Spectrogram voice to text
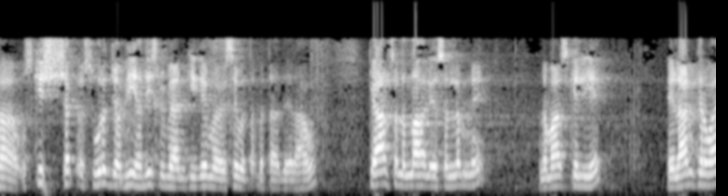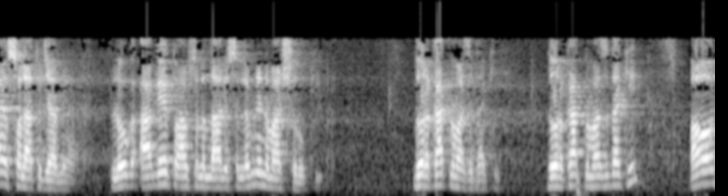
ہاں اس کی شک، صورت جو ابھی حدیث میں بیان کی گئی، میں ویسے بتا دے رہا ہوں کہ آپ صلی اللہ علیہ وسلم نے نماز کے لیے اعلان کروایا سلاۃ جامعہ۔ لوگ آ گئے تو آپ صلی اللہ علیہ وسلم نے نماز شروع کی۔ دو رکعت نماز ادا کی۔ دو رکعت نماز ادا کی اور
